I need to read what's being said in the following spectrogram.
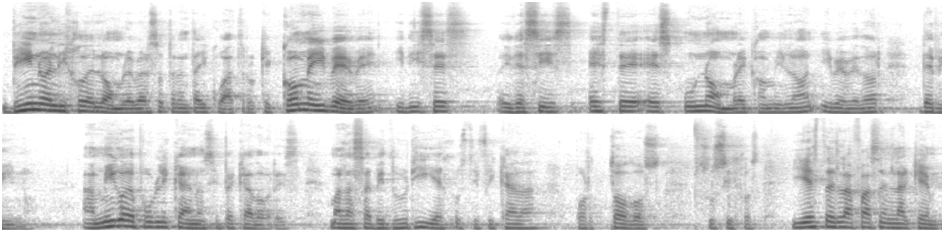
Vino el Hijo del Hombre, verso 34, que come y bebe, y dices, y decís, este es un hombre comilón y bebedor de vino, amigo de publicanos y pecadores, mas la sabiduría es justificada por todos sus hijos. Y esta es la fase en la que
